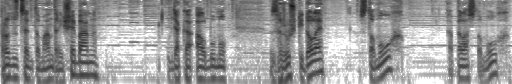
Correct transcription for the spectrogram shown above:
producentom Andrej Šeban. Vďaka albumu Z hrušky dole 100 múch, kapela 100 múch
